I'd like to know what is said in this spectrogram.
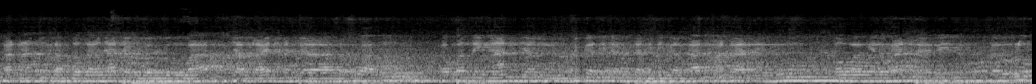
karena jumlah totalnya ada 24 yang lain ada sesuatu kepentingan yang juga tidak bisa ditinggalkan maka itu mewakilkan dari seluruh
